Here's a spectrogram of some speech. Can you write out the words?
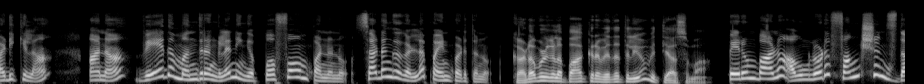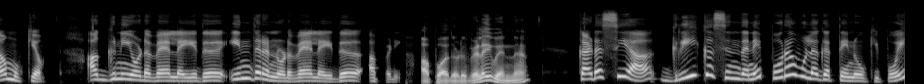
படிக்கலாம். ஆனா வேத மந்திரங்களை நீங்க பெர்ஃபார்ம் பண்ணணும். சடங்குகள்ல பயன்படுத்தணும். கடவுள்களை பார்க்குற விதத்திலையும் வித்தியாசமா? பெரும்பாலும் அவங்களோட ஃபங்க்ஷன்ஸ் தான் முக்கியம். அக்னியோட வேலை இது இந்திரனோட வேலை இது அப்படி. அப்போ அதோட விளைவு என்ன? கடைசியா கிரீக்க சிந்தனை புற உலகத்தை நோக்கி போய்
